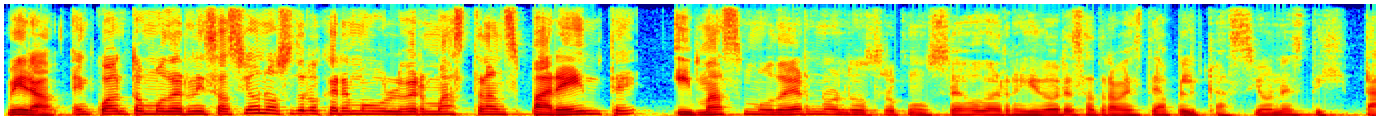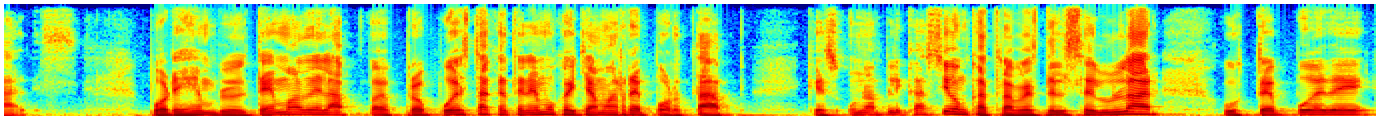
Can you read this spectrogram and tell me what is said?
Mira, en cuanto a modernización, nosotros queremos volver más transparente y más moderno nuestro Consejo de Regidores a través de aplicaciones digitales. Por ejemplo, el tema de la eh, propuesta que tenemos que se llama Reportap, que es una aplicación que a través del celular usted puede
